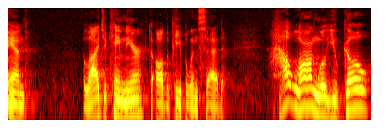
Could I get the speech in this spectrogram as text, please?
And Elijah came near to all the people and said, How long will you go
